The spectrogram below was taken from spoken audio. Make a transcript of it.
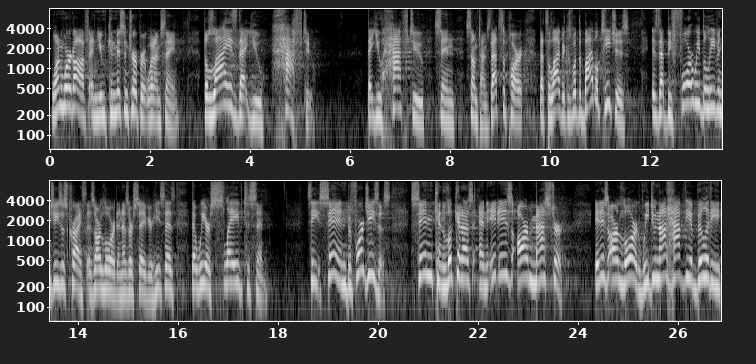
One word off, and you can misinterpret what I'm saying. The lie is that you have to. That you have to sin sometimes. That's the part that's a lie because what the Bible teaches is that before we believe in Jesus Christ as our Lord and as our Savior, He says that we are slave to sin. See, sin, before Jesus, Sin can look at us and it is our master. It is our Lord. We do not have the ability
